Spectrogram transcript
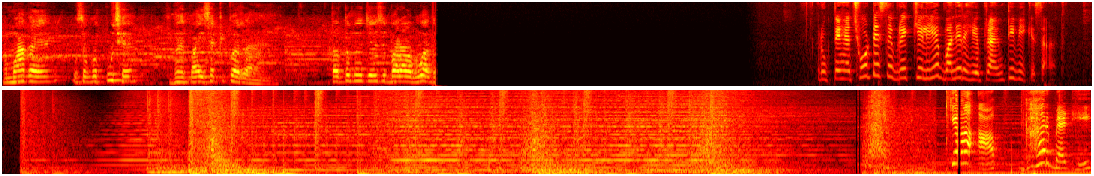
हम वहाँ गए उस सबको पूछे कि भाई भाई, ऐसा क्यों कर रहा है? तब तो मैं जैसे बड़ा हुआ। रुकते हैं छोटे से ब्रेक के लिए, बने रहिए प्राइम टीवी के साथ। आप घर बैठे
